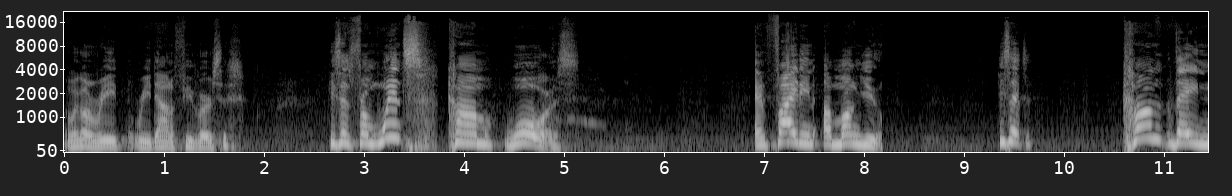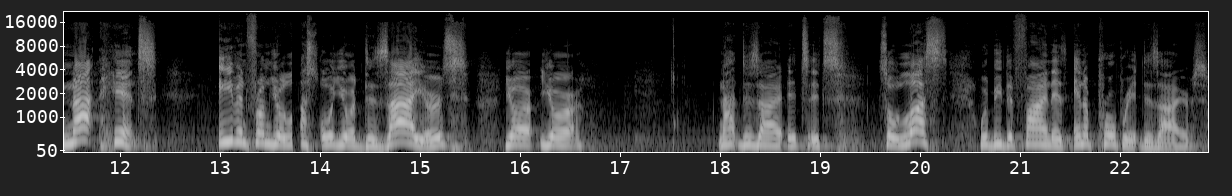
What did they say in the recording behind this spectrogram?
we're going to read, read down a few verses. He says, From whence come wars and fighting among you? He said, Come they not hence, even from your lust or your desires, your, your, not desire, it's, it's, so lust would be defined as inappropriate desires.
